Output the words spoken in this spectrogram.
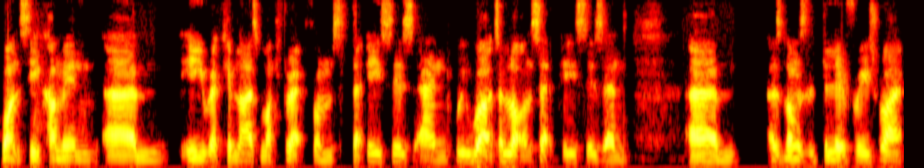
once he come in, um, he recognised my threat from set pieces, and we worked a lot on set pieces. And um, as long as the delivery is right,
